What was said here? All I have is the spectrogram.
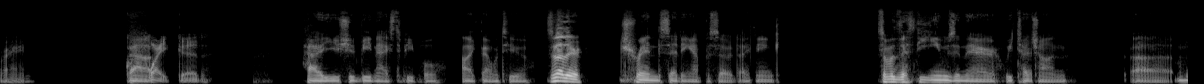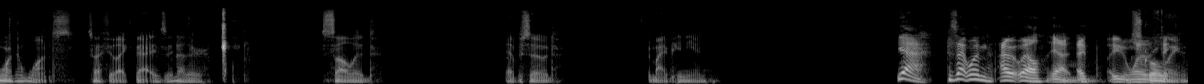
Right. About quite good. how you should be nice to people. I like that one too. It's another trend setting episode, I think. Some of the themes in there we touch on uh more than once. So I feel like that is another solid episode, in my opinion. Yeah, because that one, I well, yeah, I, you know, one of the Scrolling.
